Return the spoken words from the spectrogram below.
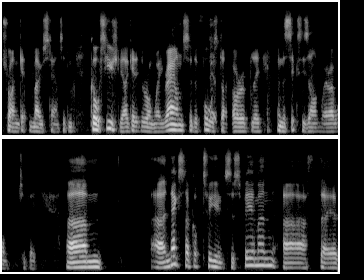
try and get the most out of them. Of course, usually I get it the wrong way round, so the fours die horribly and the sixes aren't where I want them to be. Uh, next, I've got two units of spearmen. Uh, they're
